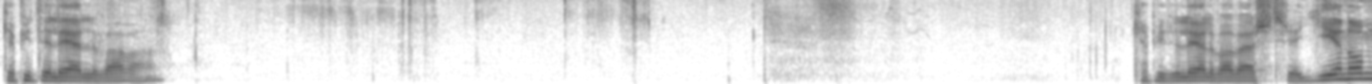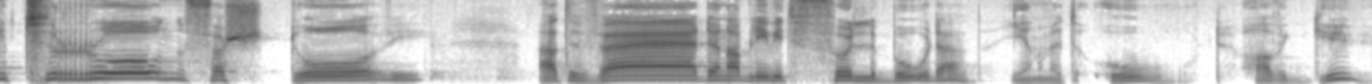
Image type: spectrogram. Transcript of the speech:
kapitel 11. Va? kapitel 11, vers 3. Genom tron förstår vi att världen har blivit fullbordad genom ett ord av Gud.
